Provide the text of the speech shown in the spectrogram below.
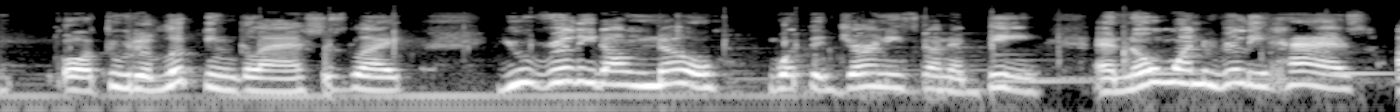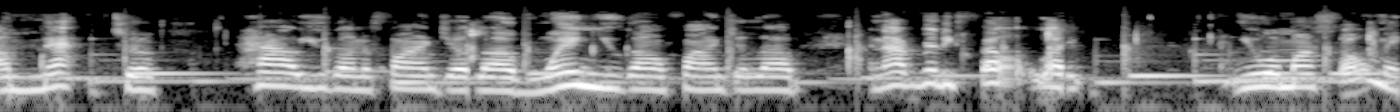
or through the looking glass. It's like you really don't know what the journey's going to be. And no one really has a map to how you're going to find your love, when you're going to find your love. And I really felt like you were my soulmate.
